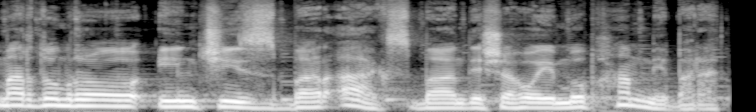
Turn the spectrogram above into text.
Мардумро ин чиз баръакс ба андешаҳои мубҳам мебарад.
